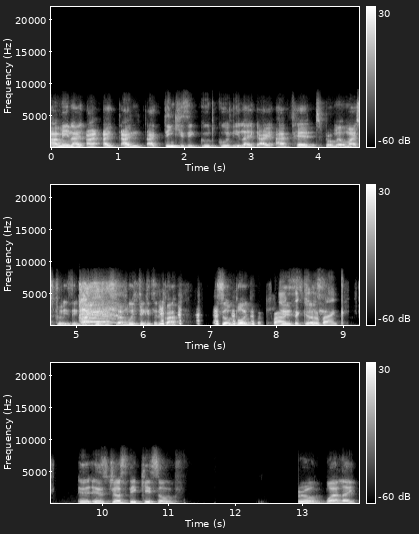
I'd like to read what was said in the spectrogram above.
I mean, I I I I, think he's a good goalie. Like I I've heard from El Maestro he's a good goalie, so I'm going to take it to the back. So, but It's stick to the bank. it- it's just a case of, bro, well, like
